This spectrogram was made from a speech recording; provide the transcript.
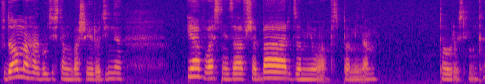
w domach, albo gdzieś tam u waszej rodziny. Ja właśnie zawsze bardzo miło wspominam tą roślinkę.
